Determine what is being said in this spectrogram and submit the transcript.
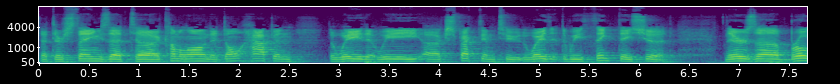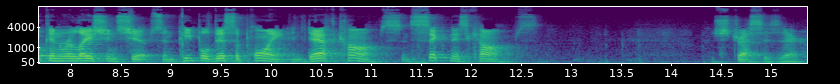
That there's things that uh, come along that don't happen the way that we uh, expect them to, the way that we think they should. There's uh, broken relationships, and people disappoint, and death comes, and sickness comes. And stress is there.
